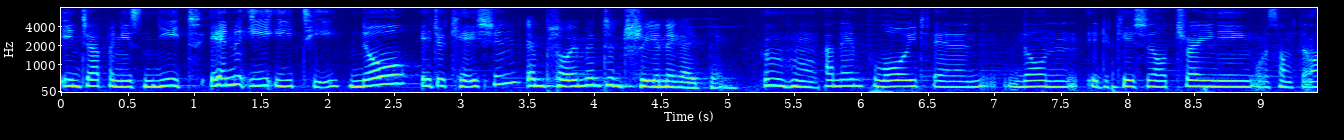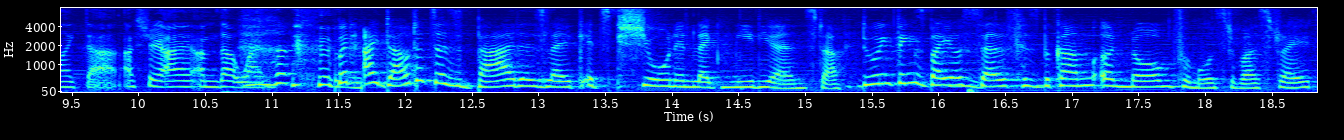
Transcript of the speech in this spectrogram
in Japanese, NEET, N E E T, no education, Employment and training, I think. Hmm unemployed, and non educational training or something like that. Actually, I, I'm that one. But I doubt it's as bad as like it's shown in like media and stuff. Doing things by yourself has become a norm for most of us, right?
